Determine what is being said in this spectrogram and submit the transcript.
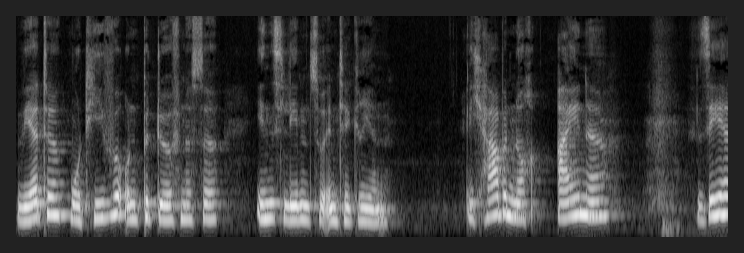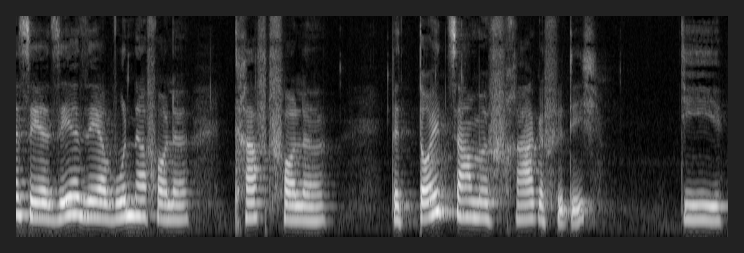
Werte, Motive und Bedürfnisse ins Leben zu integrieren. Ich habe noch eine sehr, sehr, sehr, sehr wundervolle, kraftvolle, bedeutsame Frage für dich, die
